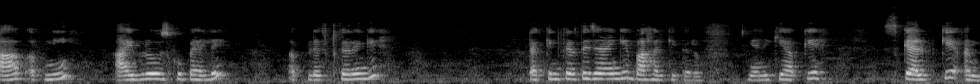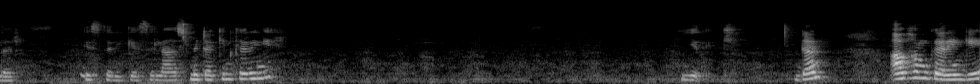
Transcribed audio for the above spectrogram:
आप अपनी आईब्रोज़ को पहले अपलिफ्ट करेंगे टक इन करते जाएँगे बाहर की तरफ़, यानी कि आपके स्कैल्प के अंदर। इस तरीके से लास्ट में टक इन करेंगे। ये देखिए डन अब हम करेंगे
